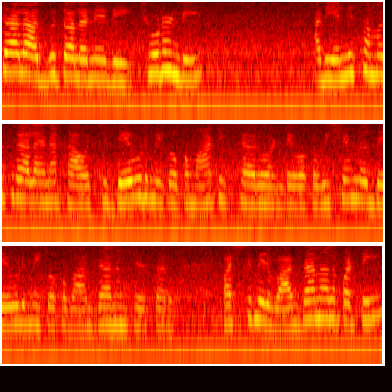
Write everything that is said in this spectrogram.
చాలా అద్భుతాలు అనేది చూడండి. అది ఎన్ని సంవత్సరాలైనా కావచ్చు. దేవుడు మీకు ఒక మాట ఇచ్చారు అంటే ఒక విషయంలో దేవుడు మీకు ఒక వాగ్దానం చేశారు. ఫస్ట్ మీరు వాగ్దానాలు పట్టి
